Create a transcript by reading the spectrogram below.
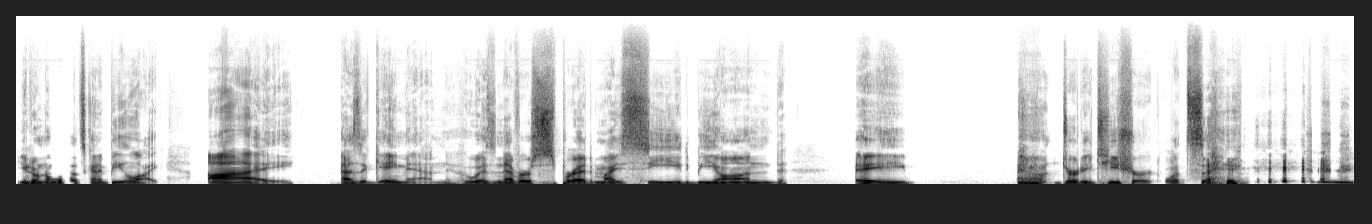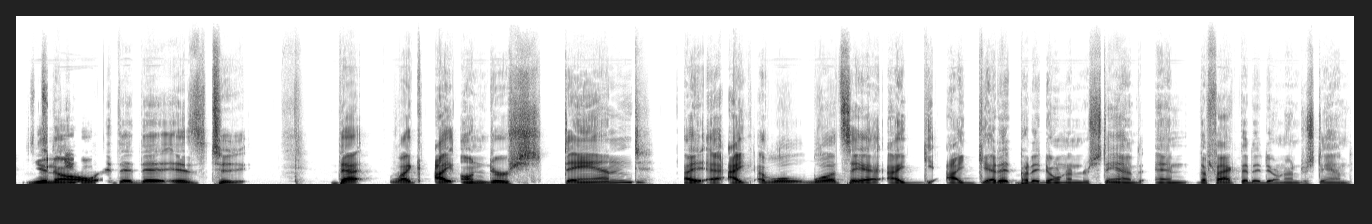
you don't Mhm. know what that's going to be like i as a gay man who has never spread my seed beyond a dirty t-shirt let's say you know that, that is to that like i understand I, I, I well, well, let's say I, I, I get it, but I don't understand. And the fact that I don't understand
